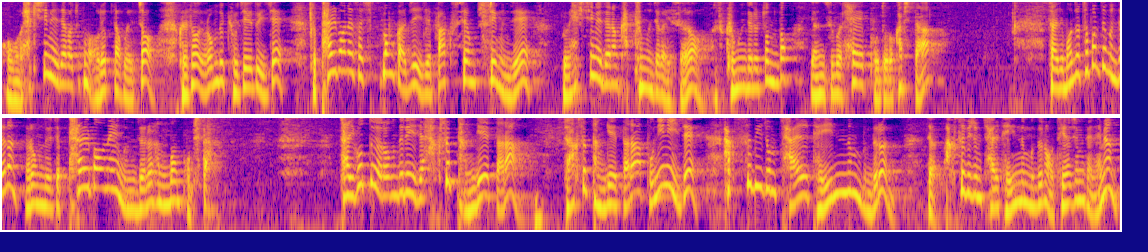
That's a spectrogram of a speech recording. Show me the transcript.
어, 핵심 예제가 조금 어렵다고 했죠. 그래서 여러분들 교재에도 이제 그 8번에서 10번까지 이제 박스형 추리 문제에 그 핵심 예제랑 같은 문제가 있어요. 그래서 그 문제를 좀 더 연습을 해 보도록 합시다. 자, 이제 먼저 첫 번째 문제는 여러분들 이제 8번의 문제를 한번 봅시다. 자, 이것도 여러분들이 이제 학습 단계에 따라 자, 학습 단계에 따라 본인이 이제 학습이 좀 잘 돼 있는 분들은 학습이 좀 잘 돼 있는 분들은 어떻게 하시면 되냐면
